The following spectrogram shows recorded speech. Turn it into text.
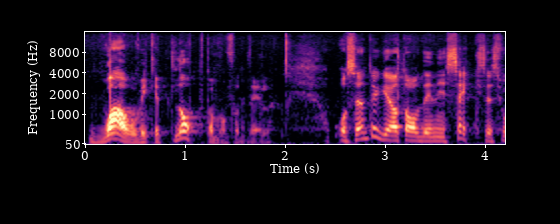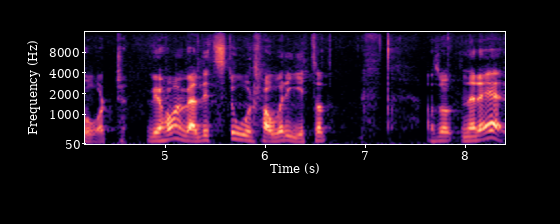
Wow, vilket lopp de har fått till! Och sen tycker jag att avdelning 6 är svårt. Vi har en väldigt stor favorit, så att alltså, när det är,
